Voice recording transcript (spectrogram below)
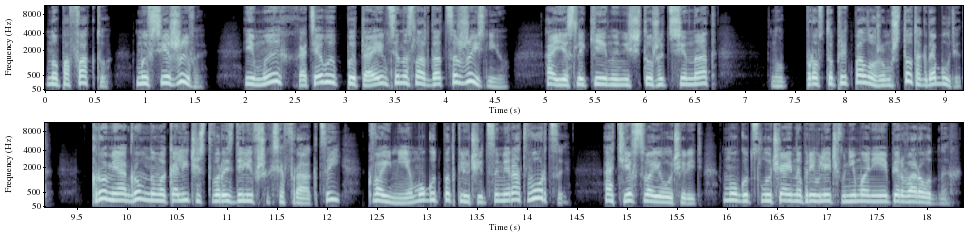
но по факту мы все живы, и мы хотя бы пытаемся наслаждаться жизнью. А если Кейн уничтожит Сенат, ну, просто предположим, что тогда будет? Кроме огромного количества разделившихся фракций, к войне могут подключиться миротворцы — а те, в свою очередь, могут случайно привлечь внимание первородных,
